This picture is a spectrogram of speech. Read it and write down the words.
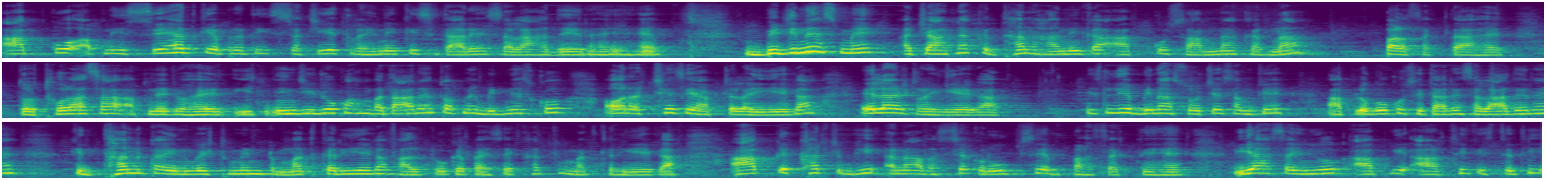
आपको अपनी सेहत के प्रति सचेत रहने की सितारे सलाह दे रहे हैं। बिज़नेस में अचानक धन हानि का आपको सामना करना पड़ सकता है। तो थोड़ा सा अपने जो है इन चीज़ों को हम बता रहे हैं तो अपने बिज़नेस को और अच्छे से आप चलाइएगा, अलर्ट रहिएगा। इसलिए बिना सोचे समझे आप लोगों को सितारे सलाह दे रहे हैं कि धन का इन्वेस्टमेंट मत करिएगा, फालतू के पैसे खर्च मत करिएगा। आपके खर्च भी अनावश्यक रूप से बढ़ सकते हैं। यह संयोग आपकी आर्थिक स्थिति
